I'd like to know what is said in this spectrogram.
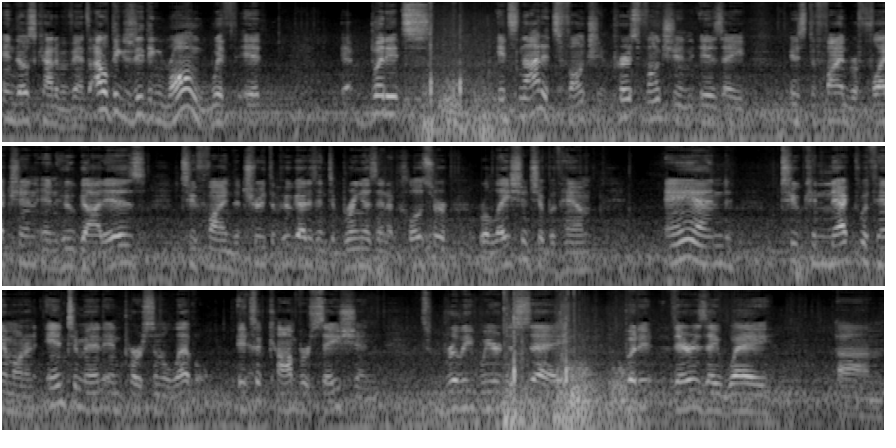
in those kind of events. I don't think there's anything wrong with it, but it's it's not its function. Prayer's function is a is to find reflection in who God is, to find the truth of who God is, and to bring us in a closer relationship with Him, and to connect with Him on an intimate and personal level. It's a conversation. It's really weird to say, but it, there is a way. Um,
